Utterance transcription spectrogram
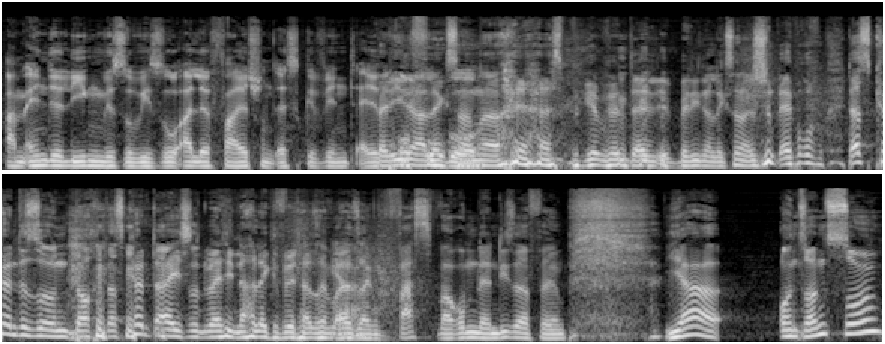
Am Ende liegen wir sowieso alle falsch und es gewinnt El Profugo. Alexander, ja, es gewinnt der Berliner Alexander. Stimmt, El Prof- das könnte so ein, doch, das könnte eigentlich so ein Berlinale Gewinner sein, weil Ja. alle sagen, was, warum denn dieser Film? Ja, und sonst so?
